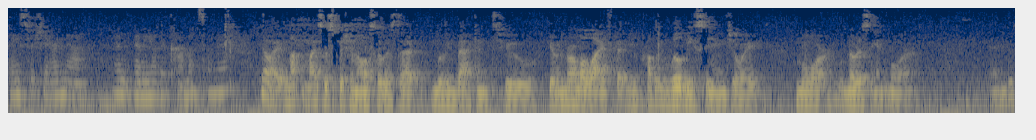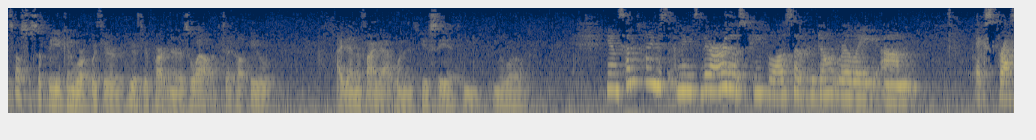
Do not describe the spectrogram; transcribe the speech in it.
Thanks for sharing that. And any other comments on that? No, I, my, my suspicion also is that moving back into your normal life, that you probably will be seeing joy more, noticing it more. And it's also something you can work with your with your partner as well to help you identify that when you see it in, in the world. Yeah, and sometimes, I mean, there are those people also who don't really um, express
